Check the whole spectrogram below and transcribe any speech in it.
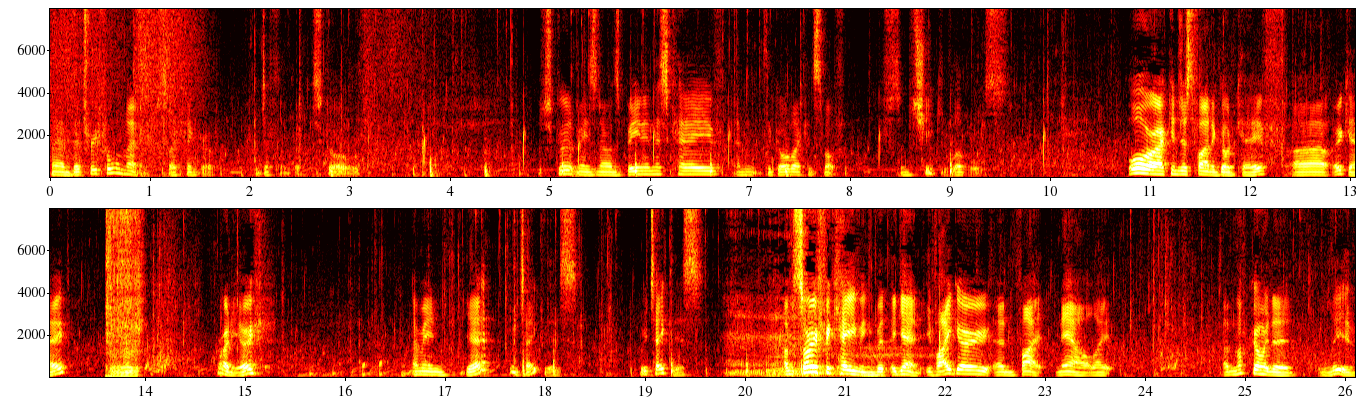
My inventory full? No, so I can grab. I definitely grab this gold. Which is good. It means no one's been in this cave, and the gold I can smelt for some cheeky levels. Or I can just find a god cave. Uh, okay. Rightio. I mean, yeah, we take this. We take this. I'm sorry for caving, but again, if I go and fight now, like, I'm not going to live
